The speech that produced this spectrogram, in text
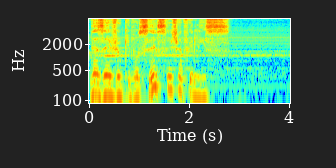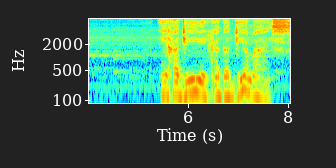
Desejo que você seja feliz, irradie cada dia mais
